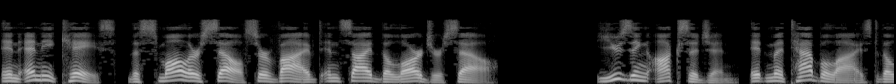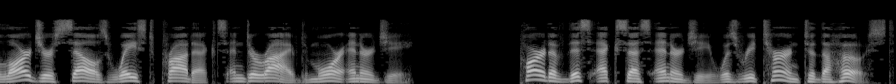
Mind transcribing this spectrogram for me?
In any case, the smaller cell survived inside the larger cell. Using oxygen, it metabolized the larger cell's waste products and derived more energy. Part of this excess energy was returned to the host.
